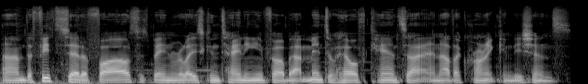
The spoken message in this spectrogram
Um, the fifth set of files has been released containing info about mental health, cancer, and other chronic conditions.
